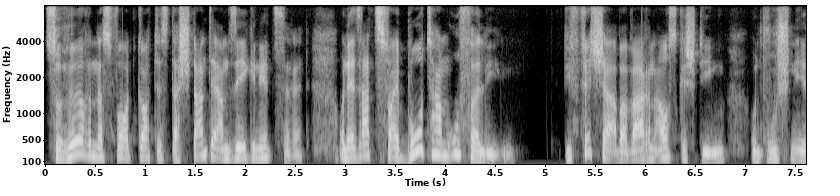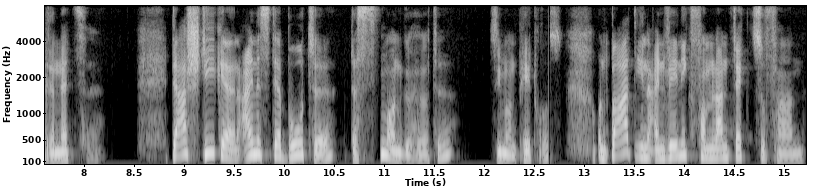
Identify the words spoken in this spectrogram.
zu hören das Wort Gottes, da stand er am See Genezareth. Und er sah zwei Boote am Ufer liegen. Die Fischer aber waren ausgestiegen und wuschen ihre Netze. Da stieg er in eines der Boote, das Simon gehörte, Simon Petrus, und bat ihn, ein wenig vom Land wegzufahren.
